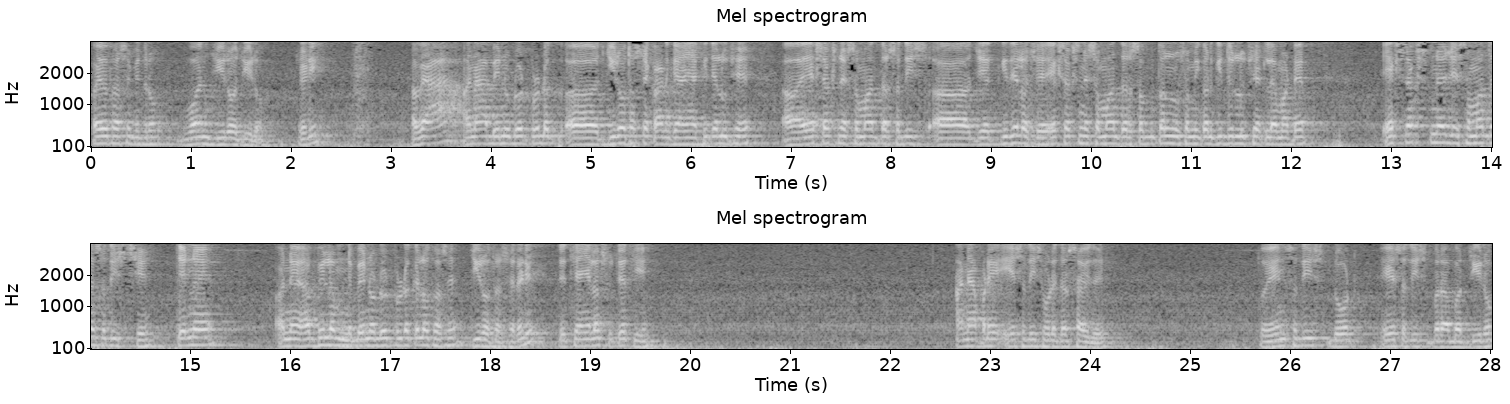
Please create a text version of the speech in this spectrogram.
કયો થશે મિત્રો? વન જીરો જીરો રેડી હવે આ અને આ બેનું ડોટ પ્રોડક્ટ જીરો થશે કારણ કે અહીંયા કીધેલું છે. એક્સ અક્ષને સમાંતર સદિશ જે કીધેલો છે એક્સ અક્ષને સમાંતર સમતલનું સમીકરણ કીધેલું છે એટલા માટે એક્સ અક્ષને જે સમાંતર સદિશ છે, તેને અને અભિલંબને બેનો ડોટ પ્રોડક્ટ કેટલો થશે? જીરો થશે. રેડી તેથી અહીંયા લખશું. તેથી આને આપણે એ સદીશ વડે દર્શાવી દઈએ. તો એન સદીશ ડોટ એ સદીશ બરાબર જીરો.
